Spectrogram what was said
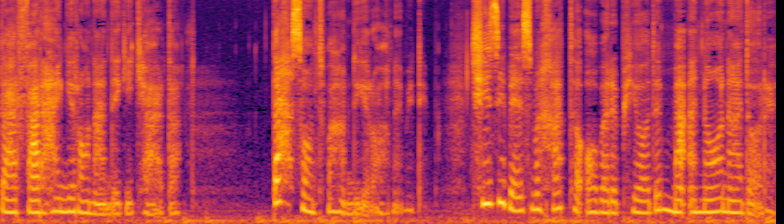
در فرهنگ رانندگی کردن. ده سانت به هم دیگه راه نمیدیم. چیزی به اسم خط آبر پیاده معنا نداره.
